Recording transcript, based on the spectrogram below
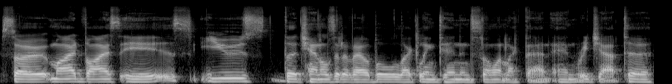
So my advice is use the channels that are available, like LinkedIn and so on, like that, and reach out to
